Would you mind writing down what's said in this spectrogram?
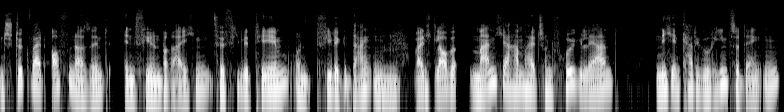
ein Stück weit offener sind in vielen Bereichen für viele Themen und viele Gedanken, Mhm. weil ich glaube, manche haben halt schon früh gelernt, nicht in Kategorien zu denken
